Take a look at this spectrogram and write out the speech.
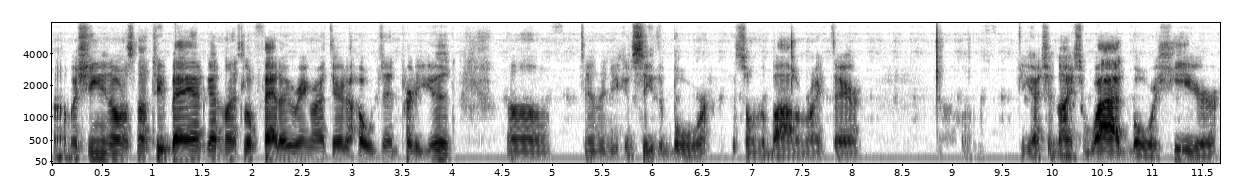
Uh, machining on it's not too bad. Got a nice little fat O-ring right there that holds in pretty good. Um, and then you can see the bore that's on the bottom right there. Um, you got your nice wide bore here.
